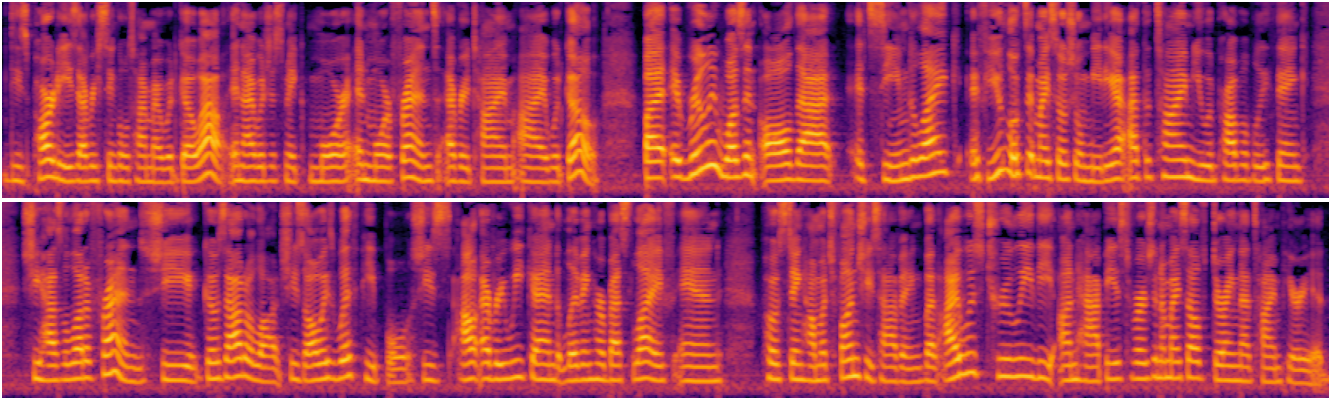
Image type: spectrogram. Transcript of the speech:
these parties every single time I would go out. And I would just make more and more friends every time I would go. But it really wasn't all that it seemed like. If you looked at my social media at the time, you would probably think she has a lot of friends. She goes out a lot. She's always with people. She's out every weekend living her best life and posting how much fun she's having. But I was truly the unhappiest version of myself during that time period.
